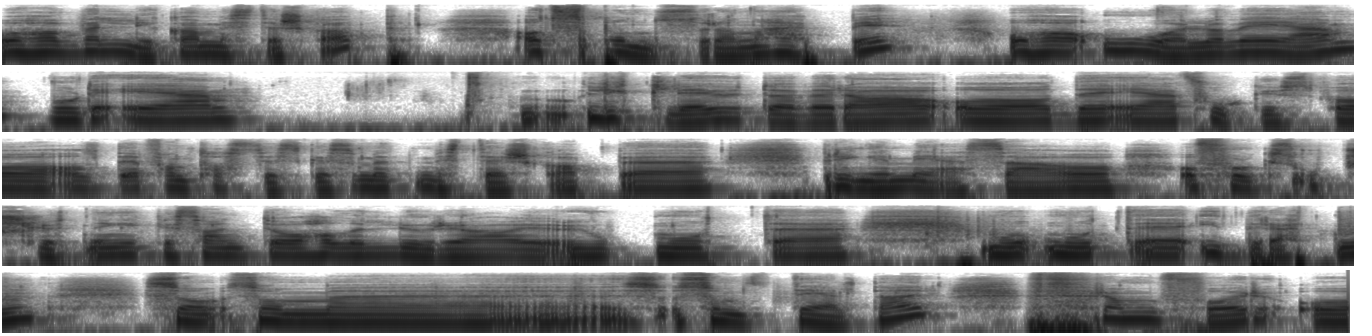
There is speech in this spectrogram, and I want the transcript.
Og ha vellykka mesterskap. At sponsorene er happy. Å ha OL og VM hvor det er lykkelige utøvere, og det er fokus på alt det fantastiske som et mesterskap eh, bringer med seg, og, og, folks oppslutning ikke sant, og hallelujarop mot, eh, mot, mot eh, idretten som, som, eh, som, deltar, framfor å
